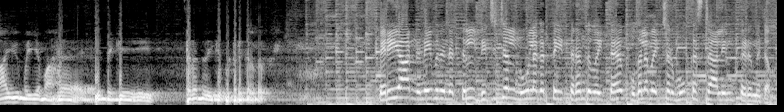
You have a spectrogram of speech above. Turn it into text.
ஆய்வு மையமாக இன்றைக்கு திறந்து வைக்கப்பட்டிருக்கிறது பெரியார் நினைவு தினத்தில் டிஜிட்டல் நூலகத்தை திறந்து வைத்த முதலமைச்சர் மு ஸ்டாலின் பெருமிதம்.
